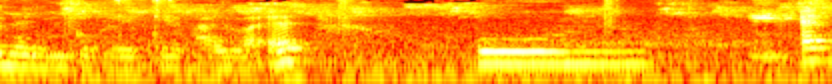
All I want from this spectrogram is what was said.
حاعمل journaling وهيك بهالوقت و إيه.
